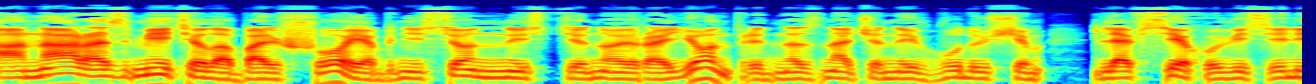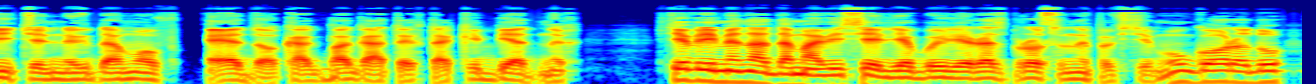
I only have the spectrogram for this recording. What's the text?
она разметила большой, обнесенный стеной район, предназначенный в будущем для всех увеселительных домов Эдо, как богатых, так и бедных. В те времена дома веселья были разбросаны по всему городу,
